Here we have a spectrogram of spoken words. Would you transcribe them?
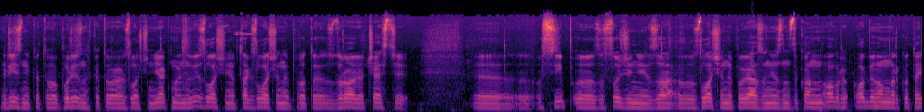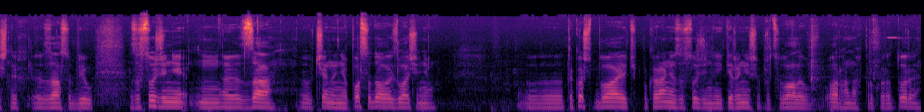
різні категорії, по різних категоріях злочинів, як майнові злочини, так злочини проти здоров'я, честі осіб, е, засуджені за е, злочини, пов'язані з незаконним обігом наркотичних е, засобів, засуджені е, за вчинення посадових злочинів. Е, Також бувають покарання засуджені, які раніше працювали в органах прокуратури,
